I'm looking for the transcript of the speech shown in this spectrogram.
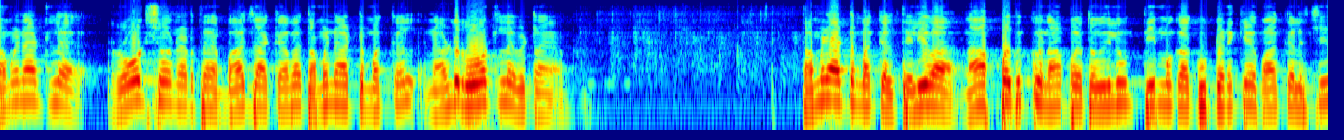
தமிழ்நாட்டில் ரோட் ஷோ நடத்தின பாஜகவை தமிழ்நாட்டு மக்கள் நடு ரோட்டில் விட்டாங்க. தமிழ்நாட்டு மக்கள் தெளிவாக நாற்பதுக்கும் நாற்பது தொகுதியிலும் திமுக கூட்டணிக்கே வாக்களித்து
